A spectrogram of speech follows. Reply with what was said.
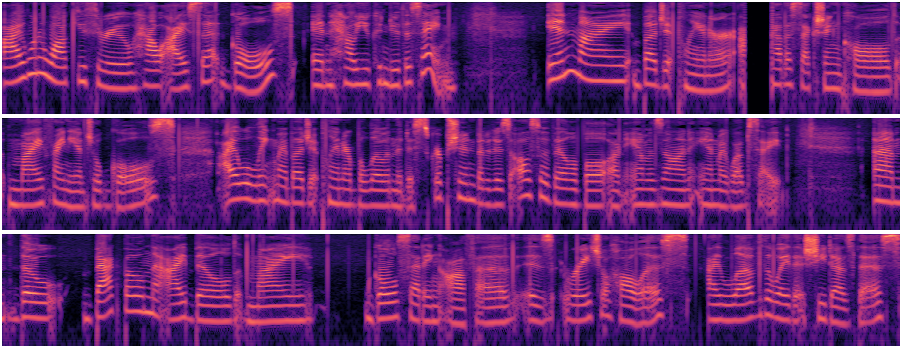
I want to walk you through how I set goals and how you can do the same. In my budget planner, I have a section called My Financial Goals. I will link my budget planner below in the description, but it is also available on Amazon and my website. Um, the backbone that I build my goal setting off of is Rachel Hollis. I love the way that she does this.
